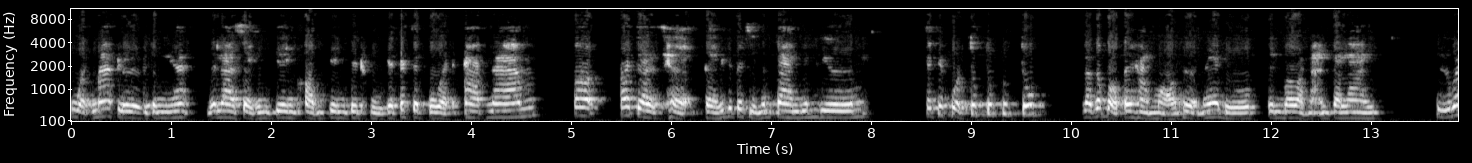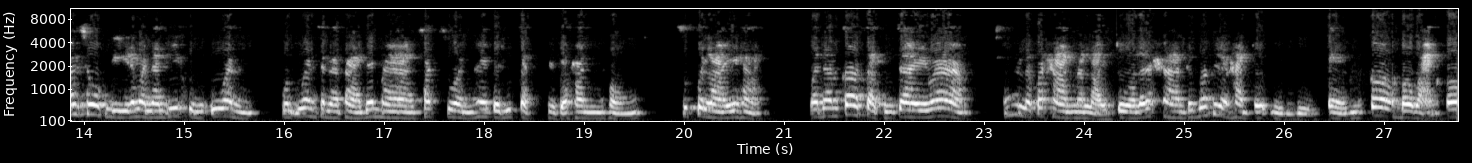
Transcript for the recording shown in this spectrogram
ปวดมากเลยตรงเนี้ย เวลาใส่กางเกงขอบกางเกงไปถูแกก็จะปวดอาบน้ำก็ก็จะแฉะแผลก็จะเป็นสีน้ำตาลเยิ้มๆก็จะปวดจุ๊บจุ๊บจุ๊บจุ๊บแล้วก็บอกไปหาหมอเถอะแม่เดี๋ยวเป็นเบาหวานอันตรายถือว่าโชคดีนะวันนั้นที่คุณอ้วน คุณอ้วนชนาภาได้มาชักชวนให้ไปรู้จักผลิตภัณฑ์ของซุปเปอร์ไลท์ค่ะวันนั้นก็ตัดสินใจว่าเอ้ยเราก็ทานมาหลายตัวแล้วทานแต่ว่าก็ยังทานตัวอื่นอยู่ แต่มันก็เบาหวานก็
